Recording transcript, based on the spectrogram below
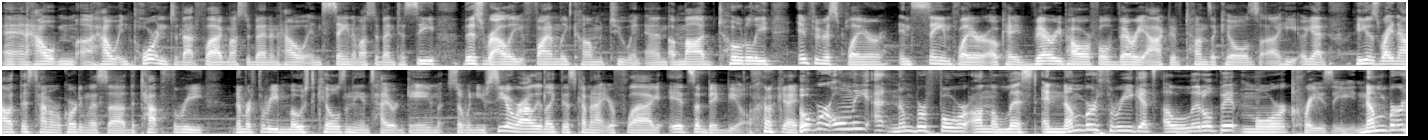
and how mm, uh, how important that flag must have been and how insane it must have been to see this rally finally come to an end. Ahmad totally infamous player insane player okay very powerful very active tons of kills. Uh, he again he is right now at this time of recording this uh, the top three number three most kills in the entire game. So when you see a rally like this coming at your flag it's a big deal okay? But we're only at number four on the list and number three gets a little bit more crazy. Number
